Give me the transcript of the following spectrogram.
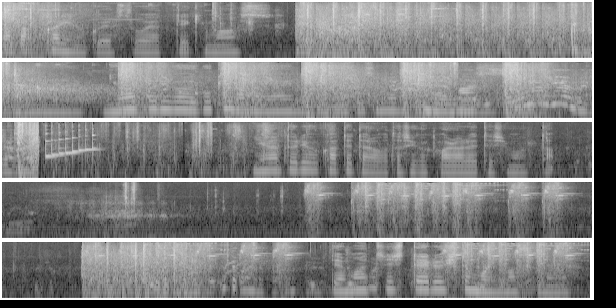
また狩りのクエストをやっていきます。うん鶏は動きが速いのでおすすめできないマジそういうゲームじゃない？鶏を飼ってたら私が狩られてしまった。出待ちしてる人もいますね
